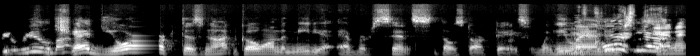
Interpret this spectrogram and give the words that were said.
be real about it. Jed York does not go on the media ever since those dark days. When he Of landed course not. Shannon-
